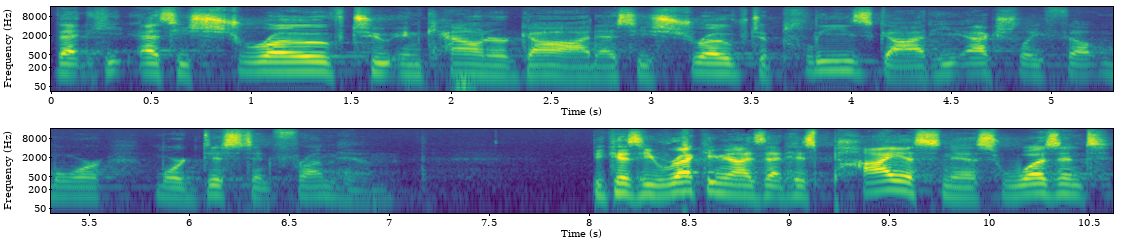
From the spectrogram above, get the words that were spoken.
that he, as he strove to encounter God, as he strove to please God, he actually felt more, more distant from him because he recognized that his piousness wasn't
